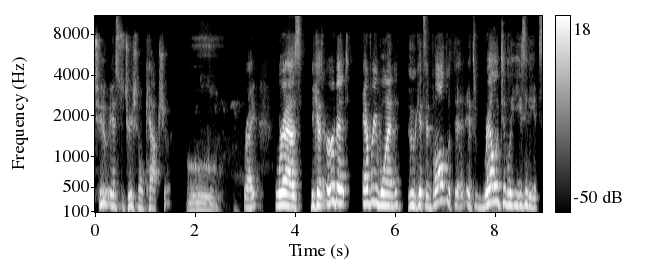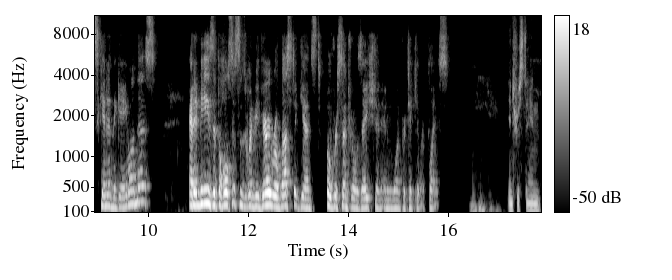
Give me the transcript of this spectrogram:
to institutional capture. Ooh. Right. Whereas because Urbit, everyone who gets involved with it, it's relatively easy to get skin in the game on this. And it means that the whole system is going to be very robust against over centralization in one particular place. Interesting.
